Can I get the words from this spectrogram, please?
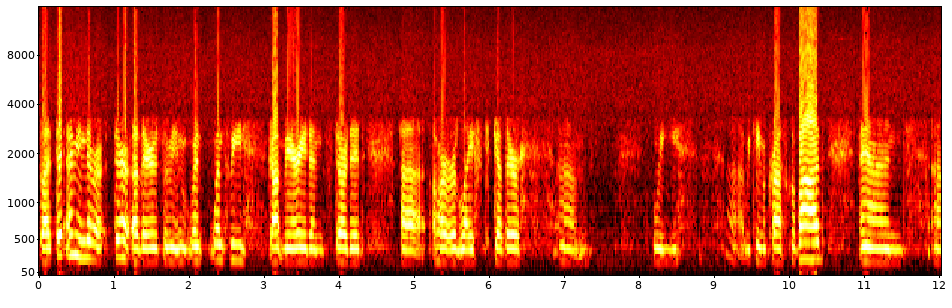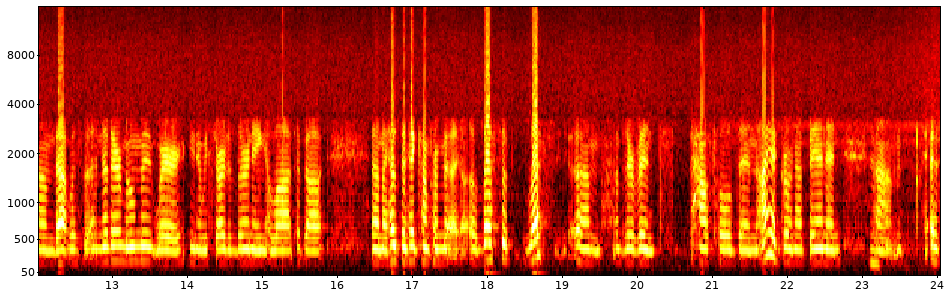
but th- I mean, there are there are others. I mean, when, once we got married and started uh, our life together, um, we uh, we came across Chabad, and um, that was another moment where you know we started learning a lot about. Uh, my husband had come from a, a less less um, observant household than I had grown up in, and hmm. um, as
